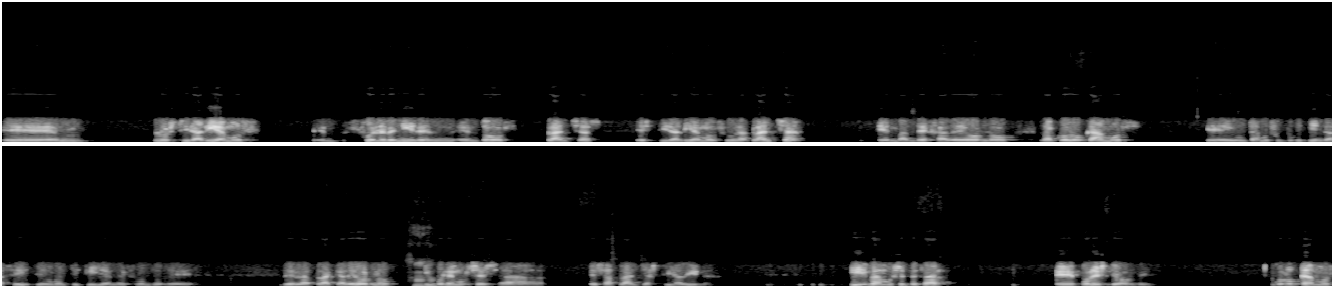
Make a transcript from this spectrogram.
eh, lo estiraríamos, eh, suele venir en, en dos planchas, estiraríamos una plancha, en bandeja de horno la colocamos, untamos un poquitín de aceite o mantequilla en el fondo de, de la placa de horno y ponemos esa, esa plancha estiradina. Y vamos a empezar eh, por este orden. Colocamos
